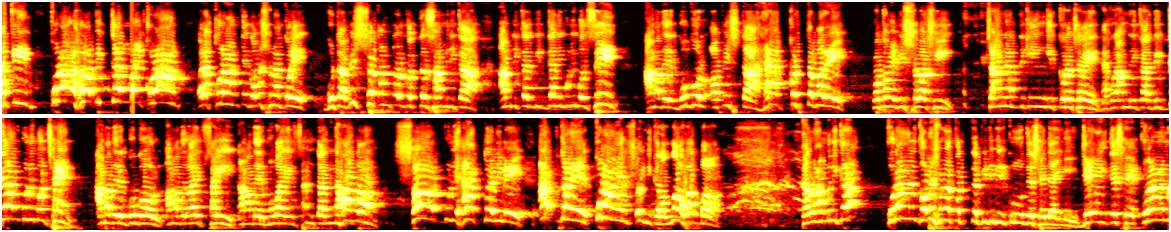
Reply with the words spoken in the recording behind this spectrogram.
হাকিম। কোরআন বিজ্ঞানময় কোরআন। ওরা কোরআনকে গবেষণা করে গোটা বিশ্ব কন্ট্রোল করতেছে আমেরিকা। আমেরিকার বিজ্ঞানীগুলি বলছি আমাদের গুগল অফিসটা হ্যাক করতে পারে। প্রথমে বিশ্ববাসী চায়নার দিকে ইঙ্গিত করেছিলেন। এখন আমেরিকার বিজ্ঞানগুলি বলছেন, আমাদের গুগল, আমাদের ওয়েবসাইট, আমাদের মোবাইল সেন্টার নাহাটন সবগুলি হ্যাক করে নিবে। আফগানের কোরআনের সৈনিকের আল্লাহ আকবার। কারণ আমেরিকা কোরআন গবেষণা করতে পৃথিবীর কোন দেশে দেয়নি। যেই দেশে কোরআন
